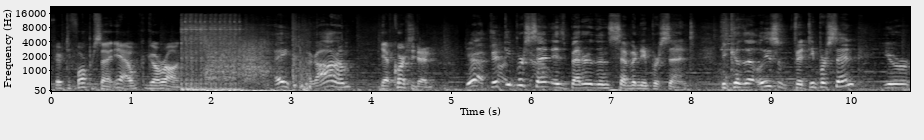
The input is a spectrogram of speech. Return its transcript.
54%. Yeah, what could go wrong? hey, I got him. Yeah, of course you did. Yeah, 50% is better than 70% because at least with 50% you're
